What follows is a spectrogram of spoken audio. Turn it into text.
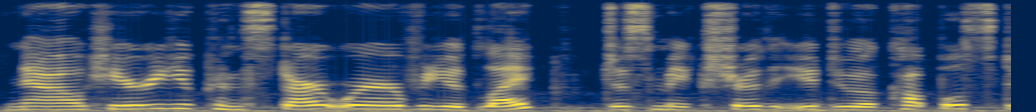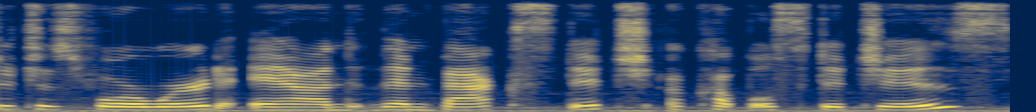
Now here you can start wherever you'd like. Just make sure that you do a couple stitches forward and then back stitch a couple stitches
